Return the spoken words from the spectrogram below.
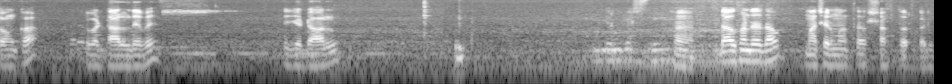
লঙ্কা, এবার ডাল দেবে। এই যে ডাল। হ্যাঁ দাও ওখানটা দাও। মাছের মাথা, শাক তরকারি।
